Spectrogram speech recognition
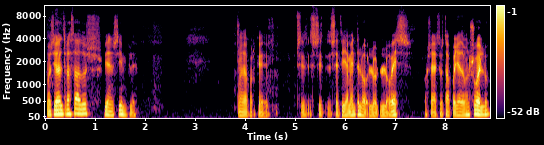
pues ya el trazado es bien simple. Porque sencillamente lo, ves. O sea, esto está apoyado en el suelo.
